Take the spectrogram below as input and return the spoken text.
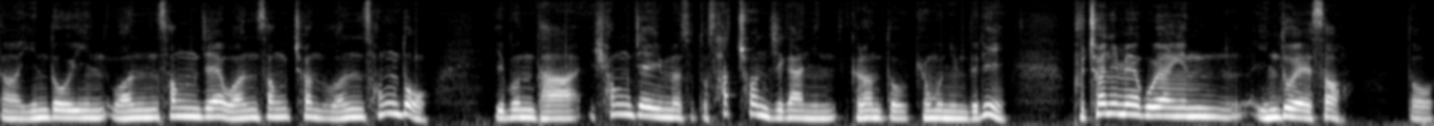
어, 인도인 원성재, 원성천, 원성도 이분 다 형제이면서 또 사촌지간인 그런 또 교무님들이 부처님의 고향인 인도에서 또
